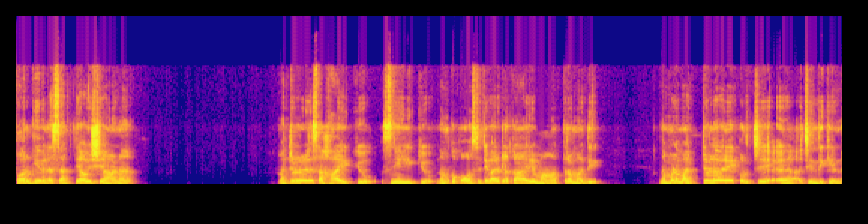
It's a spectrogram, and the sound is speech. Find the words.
ഫോർ ഗീവനസ് അത്യാവശ്യമാണ്. മറ്റുള്ളവരെ സഹായിക്കൂ സ്നേഹിക്കൂ. നമുക്ക് പോസിറ്റീവായിട്ടുള്ള കാര്യം മാത്രം മതി. നമ്മൾ മറ്റുള്ളവരെ കുറിച്ച് ചിന്തിക്കേണ്ട.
